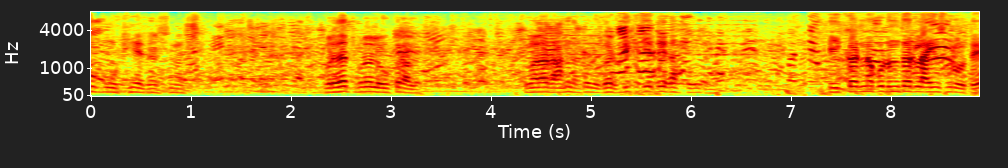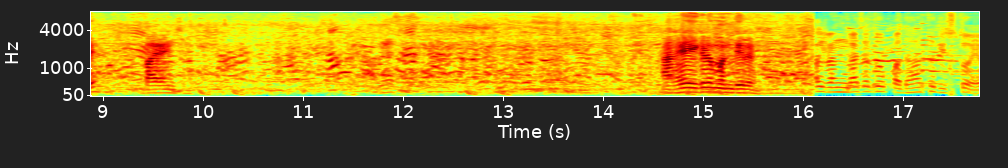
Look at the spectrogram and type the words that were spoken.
खूप मोठी आहे दर्शनाची. बरं थोडं लवकर आलो. तुम्हाला रांग दाखवलो गर्दी किती ते दाखवतो तुम्हाला. इकडनं कुठून तर लाईन सुरू होते बायांची. आणि हे इकडे मंदिर आहे. लाल रंगाचा जो पदार्थ दिसतोय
